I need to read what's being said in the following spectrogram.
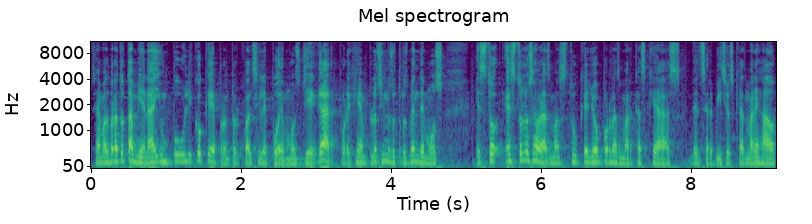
sea más barato, también hay un público que de pronto al cual sí le podemos llegar. Por ejemplo, si nosotros vendemos, esto, esto lo sabrás más tú que yo por las marcas que has, del servicios que has manejado,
